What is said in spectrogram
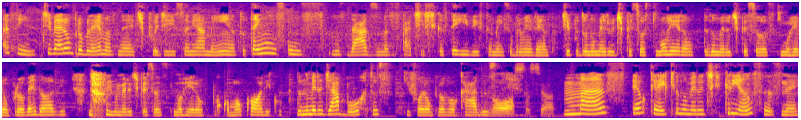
Assim, tiveram problemas, né? Tipo, de saneamento. Tem uns, uns, uns dados, umas estatísticas terríveis também sobre o evento. Tipo, do número de pessoas que morreram, do número de pessoas que morreram por overdose, do número de pessoas que morreram por coma alcoólico, do número de abortos que foram provocados. Nossa senhora. Mas eu creio que o número de crianças, né,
